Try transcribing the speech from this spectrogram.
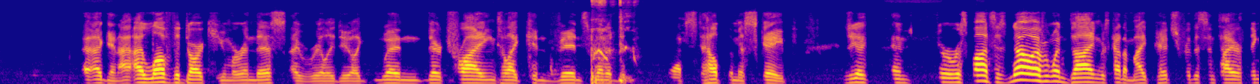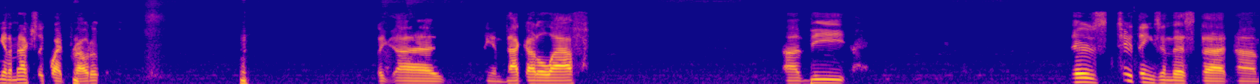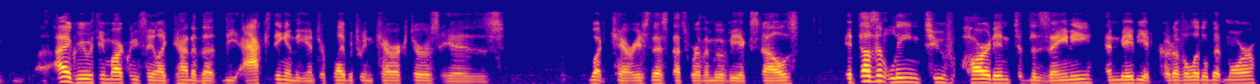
again, I, I love the dark humor in this. I really do. Like when they're trying to like convince one of the chefs to help them escape, and her response is, "No, everyone dying was kind of my pitch for this entire thing, and I'm actually quite proud of it." like, uh, and that got a laugh. Uh, the there's two things in this that um, I agree with you, Mark, when you say like kind of the the acting and the interplay between characters is what carries this. That's where the movie excels. It doesn't lean too hard into the zany, and maybe it could have a little bit more.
